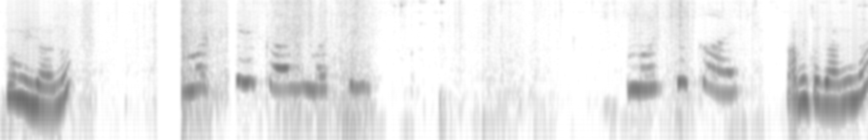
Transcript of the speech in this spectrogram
তুমি জানো আমি তো জানি না।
